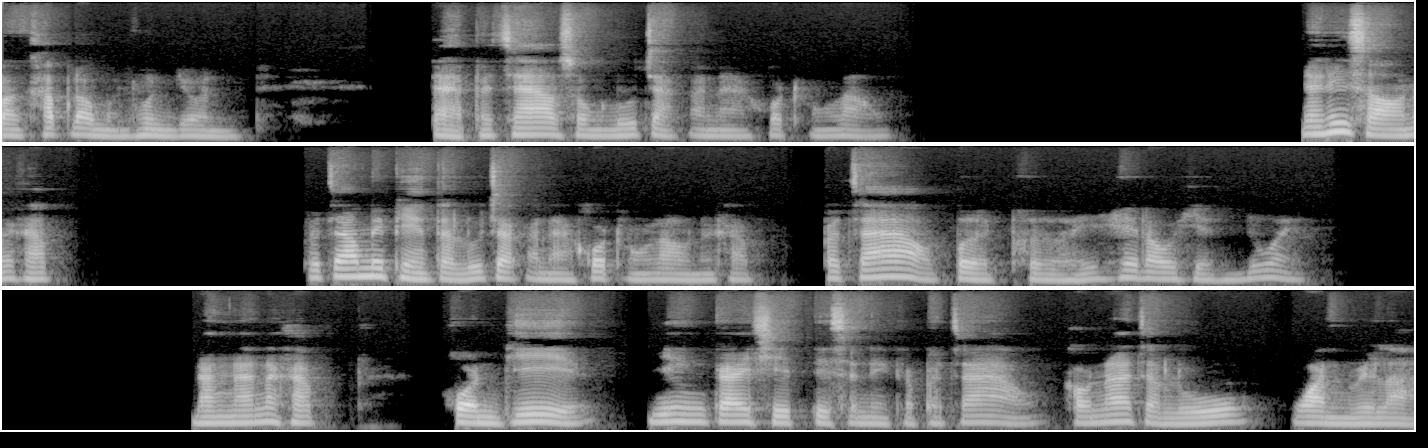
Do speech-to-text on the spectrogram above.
บังคับเราเหมือนหุ่นยนต์ แต่พระเจ้าทรงรู้จักอนาคตของเรา อย่างที่สองนะครับ พระเจ้าไม่เพียงแต่รู้จักอนาคตของเรานะครับ พระเจ้าเปิดเผยให้เราเห็นด้วย ดังนั้นนะครับ คนที่ยิ่งใกล้ชิดติดสนิทกับพระเจ้า เขาน่าจะรู้วันเวลา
